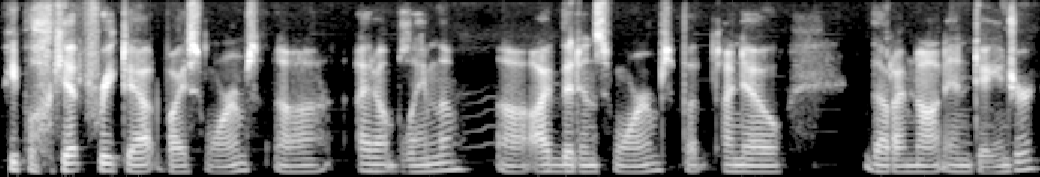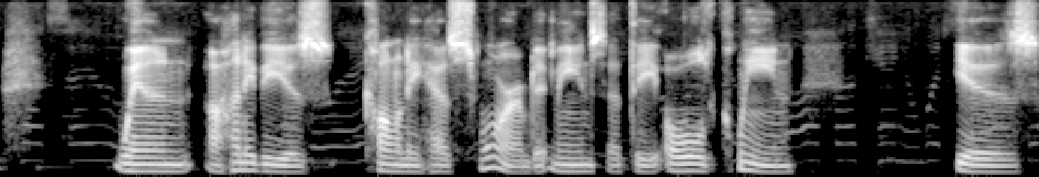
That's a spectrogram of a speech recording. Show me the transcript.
people get freaked out by swarms. Uh, I don't blame them. Uh, I've been in swarms, but I know that I'm not in danger. When a honeybee is colony has swarmed, it means that the old queen is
